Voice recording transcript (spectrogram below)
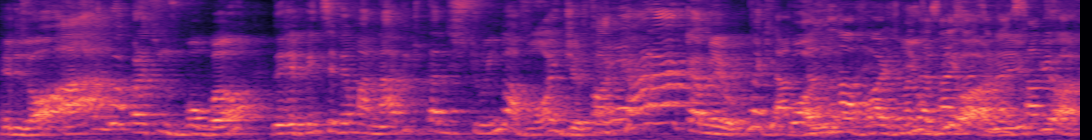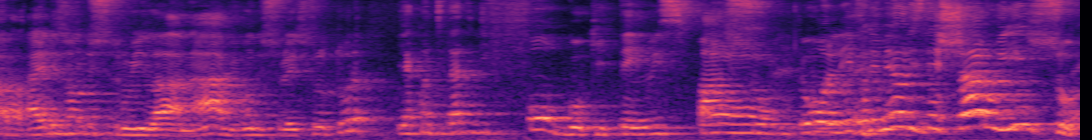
Eles, ó, água, parece uns bobão. De repente você vê uma nave que tá destruindo a Voyager. Fala, é. caraca, meu, como é que tá pode? Na Voyager, e o pior, né? E o pior. Aí eles vão destruir lá a nave, vão destruir a estrutura. E a quantidade de fogo que tem no espaço. É. Eu olhei e falei, meu, eles deixaram isso.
